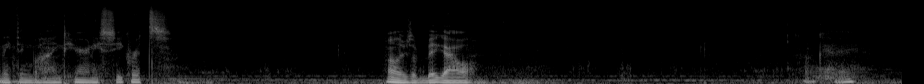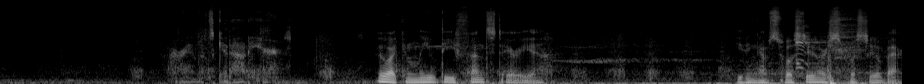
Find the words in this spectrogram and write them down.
Anything behind here? Any secrets? Oh, there's a big owl. Okay. Alright, let's get out of here. Ooh, I can leave the fenced area. You think I'm supposed to, or supposed to go back?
